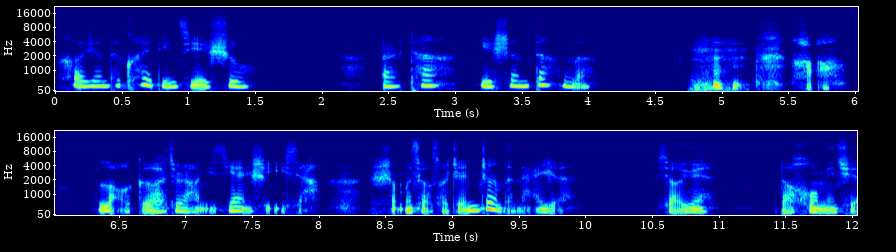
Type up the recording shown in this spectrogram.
好让他快点结束，而他也上当了。哼哼，好，老哥就让你见识一下什么叫做真正的男人。小韵，到后面去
